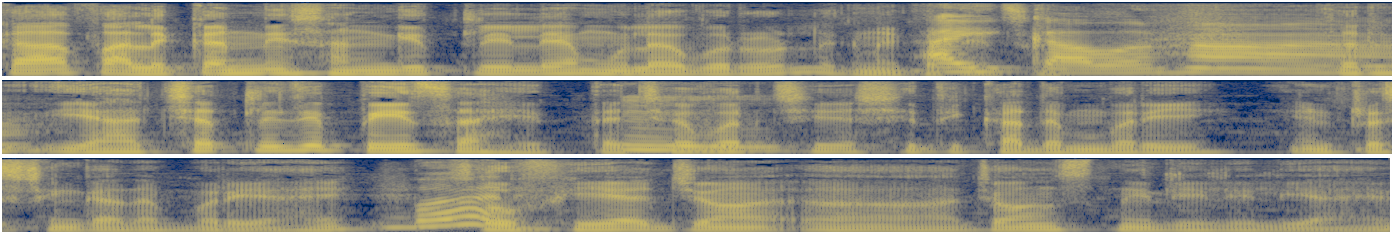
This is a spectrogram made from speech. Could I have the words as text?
का पालकांनी सांगितलेल्या मुलाबरोबर लग्न करायचं तर ह्याच्यातले जे पेज आहेत त्याच्यावरची अशी ती कादंबरी इंटरेस्टिंग कादंबरी आहे. सोफिया जॉन्सने लिहिलेली आहे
